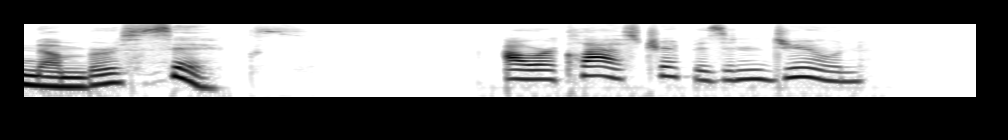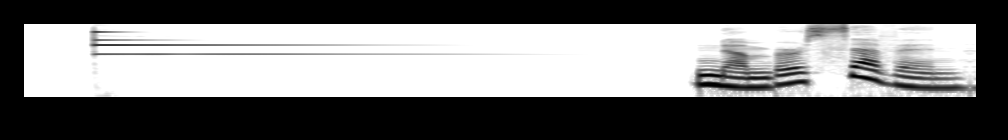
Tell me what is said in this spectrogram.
Number 6. Our class trip is in June. Number 7.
